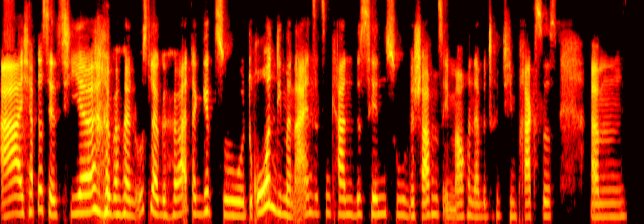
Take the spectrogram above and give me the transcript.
ah, ich habe das jetzt hier bei meinem Usler gehört, da gibt es so Drohnen, die man einsetzen kann, bis hin zu, wir schaffen es eben auch in der betrieblichen Praxis, ähm,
